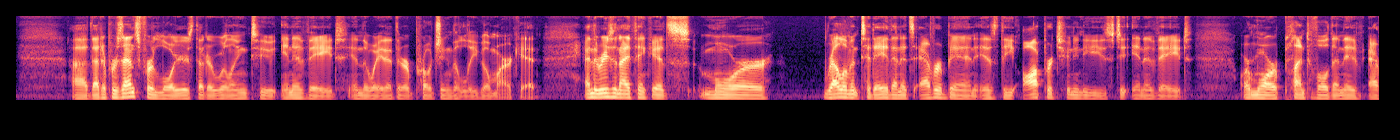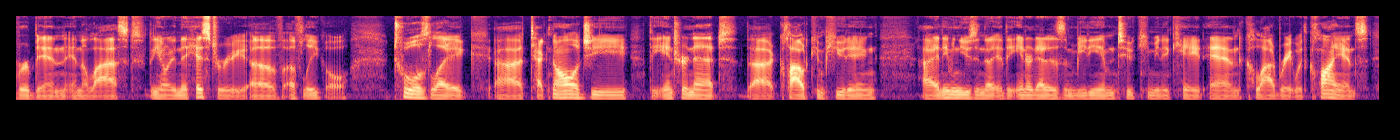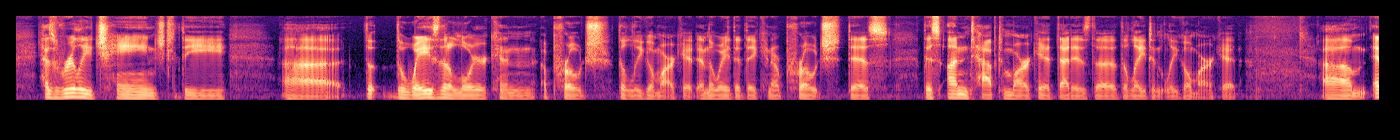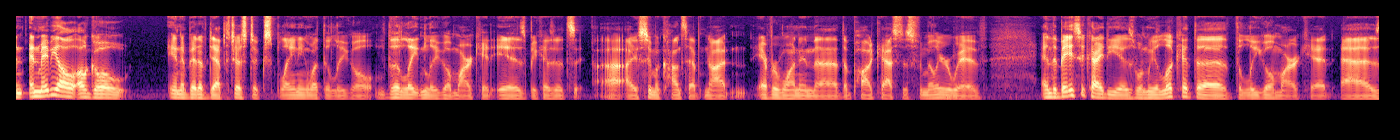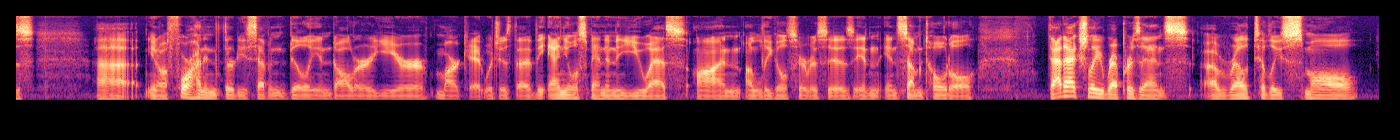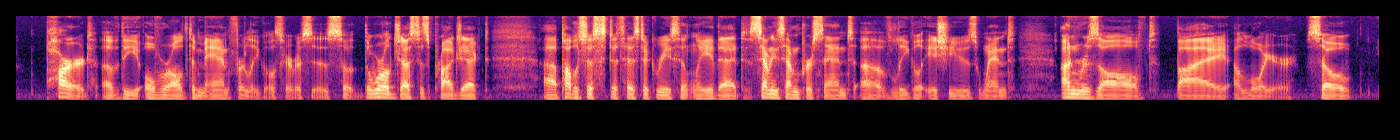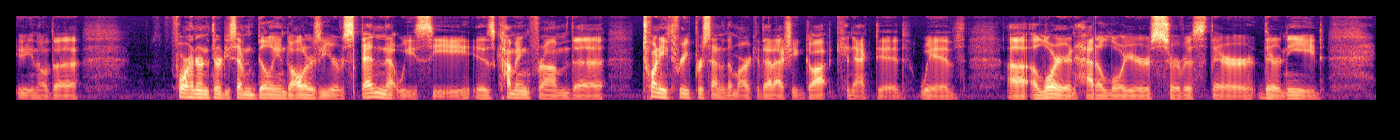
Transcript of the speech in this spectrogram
uh, that it presents for lawyers that are willing to innovate in the way that they're approaching the legal market. And the reason I think it's more relevant today than it's ever been is the opportunities to innovate are more plentiful than they've ever been in the last, you know, in the history of, of legal. Tools like uh, technology, the internet, uh, cloud computing, uh, and even using the, the internet as a medium to communicate and collaborate with clients has really changed the, uh, the, the ways that a lawyer can approach the legal market and the way that they can approach this this untapped market that is the the latent legal market. Um, and and maybe I'll, I'll go in a bit of depth just explaining what the legal the latent legal market is because it's uh, I assume a concept not everyone in the the podcast is familiar with. And the basic idea is when we look at the the legal market as uh, you know, a 437 billion dollar a year market, which is the the annual spend in the U.S. on on legal services in in sum total that actually represents a relatively small part of the overall demand for legal services. So, the World Justice Project uh, published a statistic recently that 77% of legal issues went unresolved by a lawyer. So, you know, the $437 billion a year of spend that we see is coming from the 23% of the market that actually got connected with uh, a lawyer and had a lawyer service their their need.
